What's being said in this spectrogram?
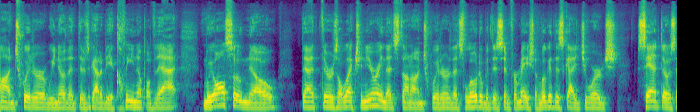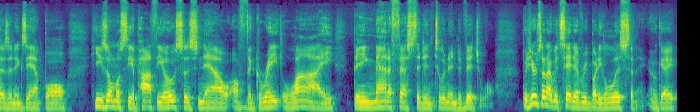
on Twitter. We know that there's got to be a cleanup of that. And we also know that there's electioneering that's done on Twitter that's loaded with this information. Look at this guy, George Santos, as an example. He's almost the apotheosis now of the great lie being manifested into an individual. But here's what I would say to everybody listening, okay?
